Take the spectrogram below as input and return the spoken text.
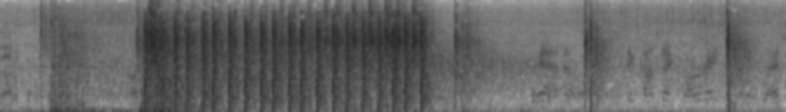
Got him. Yeah, I know. Say contact far right, say west.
